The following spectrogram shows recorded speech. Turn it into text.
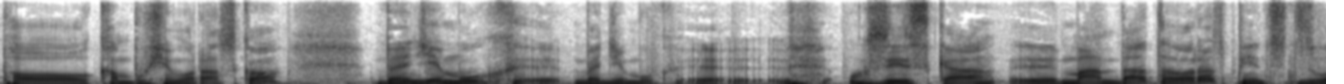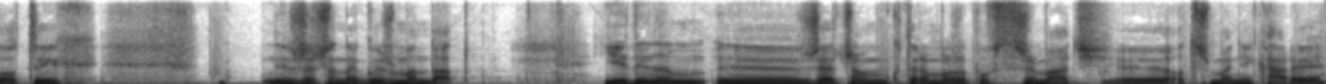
po kampusie Morasko, będzie mógł, będzie mógł, uzyska mandat oraz 500 złotych rzeczonego już mandatu. Jedyną y, rzeczą, która może powstrzymać y, otrzymanie kary,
